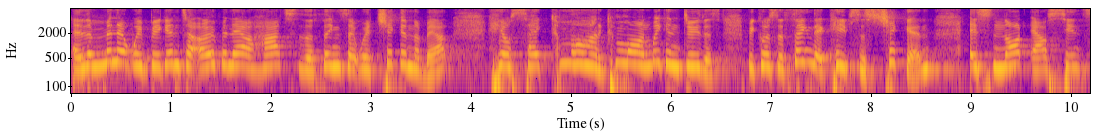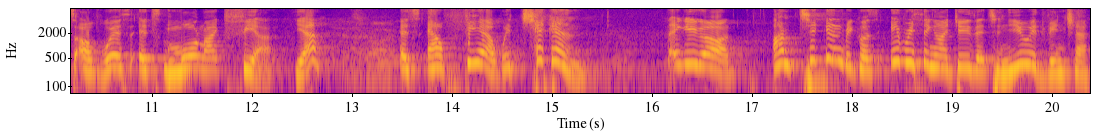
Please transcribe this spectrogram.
And the minute we begin to open our hearts to the things that we're chicken about, He'll say, Come on, come on, we can do this. Because the thing that keeps us chicken is not our sense of worth, it's more like fear. Yeah? Right. It's our fear. We're chicken. Thank you, God. I'm chicken because everything I do that's a new adventure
